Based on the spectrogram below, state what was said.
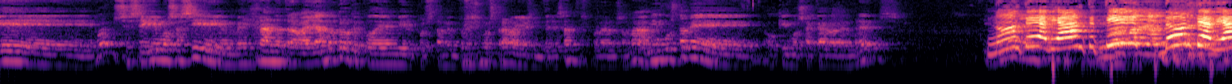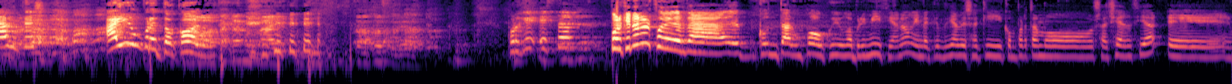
E, bueno, se seguimos así mellorando, traballando, creo que poden vir pues, tamén próximos traballos interesantes por a nosa má. A min gustame o que imos sacar ahora en breves. Non te adiante, ti, non te adiantes. Hai un protocolo. Está claro, non hai. Estaba todo estudiado. Porque esta... Porque non nos podedes dar, eh, contar un pouco e unha primicia, non? Ainda que teñades aquí compartamos a xencia, eh,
